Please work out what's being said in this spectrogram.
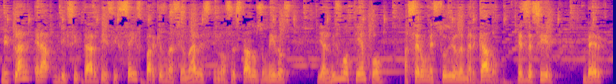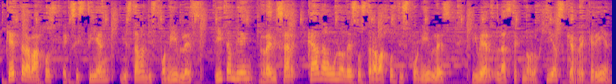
Mi plan era visitar 16 parques nacionales en los Estados Unidos y al mismo tiempo hacer un estudio de mercado, es decir, ver qué trabajos existían y estaban disponibles y también revisar cada uno de esos trabajos disponibles y ver las tecnologías que requerían.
